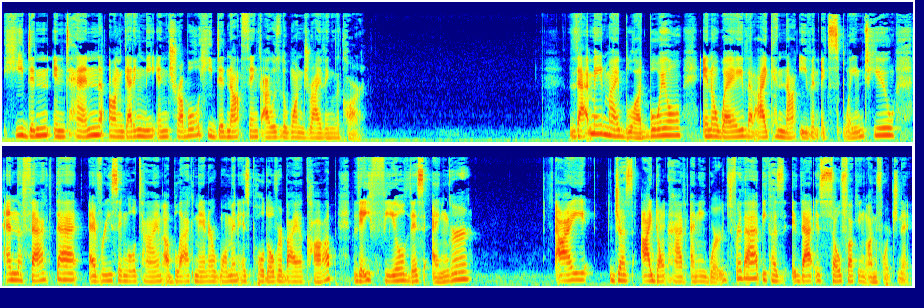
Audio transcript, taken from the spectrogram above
he didn't intend on getting me in trouble. He did not think I was the one driving the car. That made my blood boil in a way that I cannot even explain to you. And the fact that every single time a black man or woman is pulled over by a cop, they feel this anger. I just I don't have any words for that because that is so fucking unfortunate.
